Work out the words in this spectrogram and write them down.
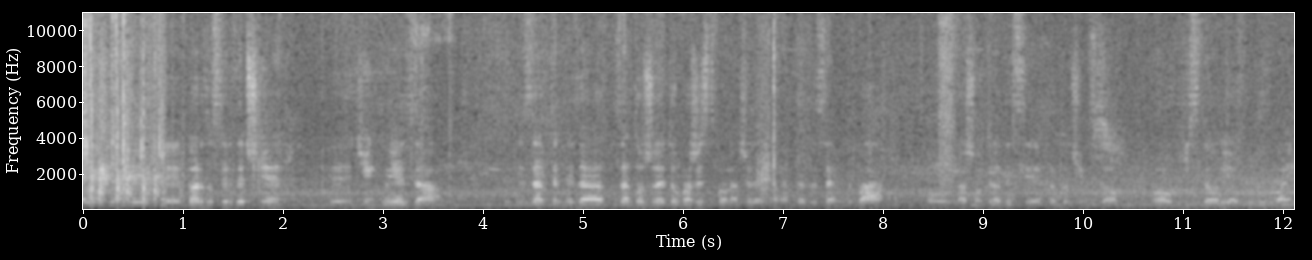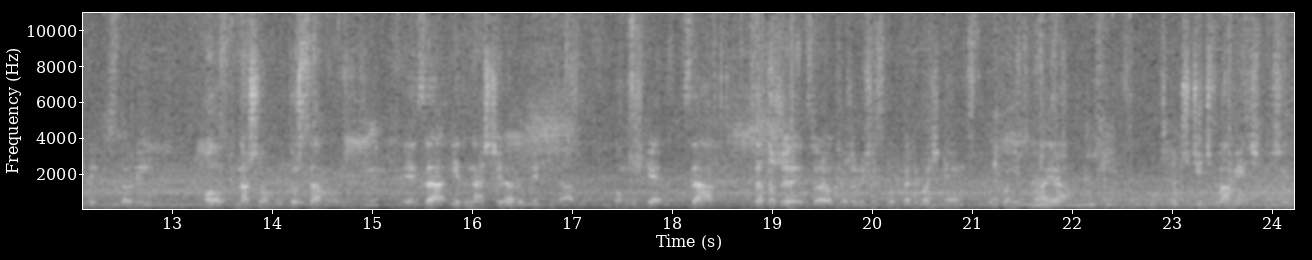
A jeszcze tutaj E, Bardzo serdecznie e, dziękuję za, za, za, za to, że towarzystwo na czele z panem prezesem dba o naszą tradycję krokocińską, o historię, o kultywowanie tej historii, o naszą tożsamość. E, Za 11 lat opieki nad pomnikiem, za, za to, że co rok możemy się spotkać właśnie pod koniec maja uczcić pamięć naszych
